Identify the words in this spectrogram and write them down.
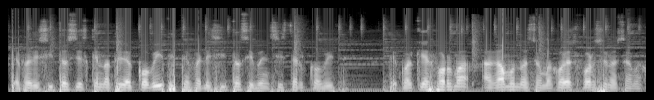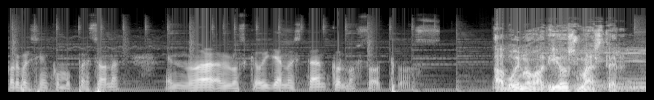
Te felicito si es que no te dio COVID y te felicito si venciste el COVID. De cualquier forma, hagamos nuestro mejor esfuerzo y nuestra mejor versión como persona en honor a los que hoy ya no están con nosotros. Ah, bueno, adiós, Master. Me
